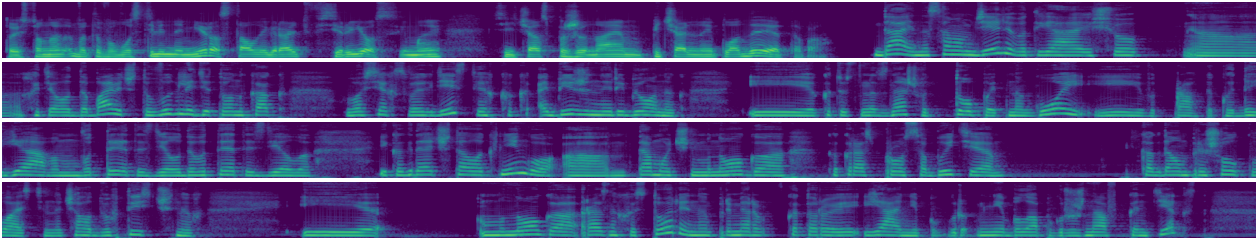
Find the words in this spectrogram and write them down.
То есть он в этого властелина мира стал играть всерьез, и мы сейчас пожинаем печальные плоды этого. Да, и на самом деле вот я еще э, хотела добавить, что выглядит он как во всех своих действиях как обиженный ребенок. И, который, знаешь, вот топает ногой и вот правда такой, да я вам вот это сделала, да вот это сделала. И когда я читала книгу, а, там очень много как раз про события, когда он пришел к власти, начало 2000-х. И много разных историй, например, в которые я не, погру... не была погружена в контекст,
